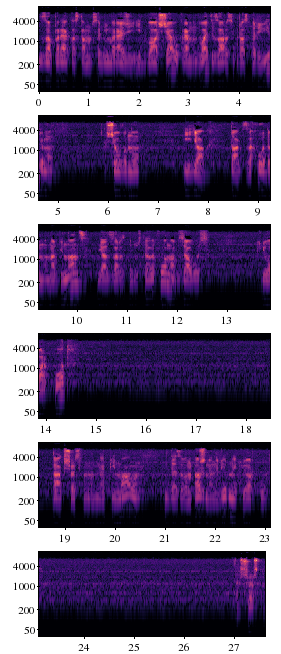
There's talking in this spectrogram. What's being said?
за переказ там в самій мережі і 2 ще окремо. Давайте зараз якраз перевіримо, що воно і як. Так, заходимо на Binance. Я зараз буду з телефона, взяв ось QR-код. Так, щось воно не піймало. Де завантаження, невірний QR-код. Та що ж ти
